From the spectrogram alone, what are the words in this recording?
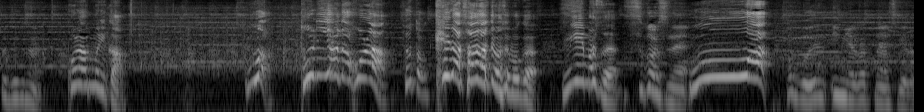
これできない。これは無理か。うわ鳥肌ほらちょっと毛が下がってますよ僕。見えます？すごいですね。うわ。僕意味分かってないですけど。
